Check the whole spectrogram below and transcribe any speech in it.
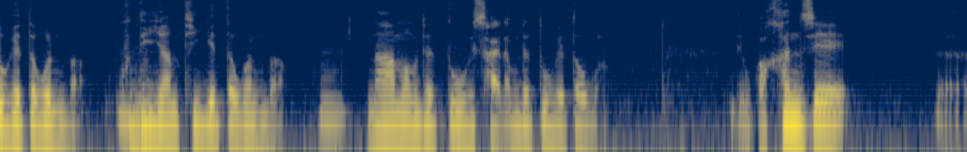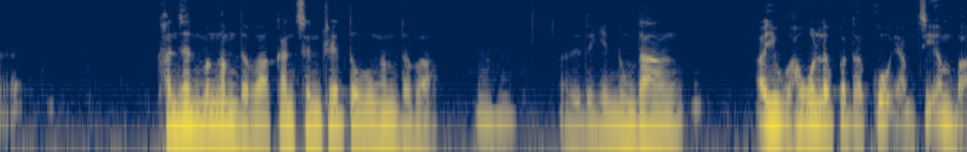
to ge to won ba khudi yam thi ge to won ba नाम तू साइड तूगे तब वाखन से ꯈꯟꯖꯟꯕ ꯉꯝꯗꯕ ꯀꯟꯁꯦꯟꯇ꯭ꯔꯦꯠ ꯇꯧꯕ ꯉꯝꯗꯕ ꯑꯗꯨꯗꯒꯤ ꯅꯨꯡꯗꯥꯡ ꯑꯌꯨꯛ ꯍꯧꯒꯠꯂꯛꯄꯗ ꯀꯣꯛ ꯌꯥꯝ ꯆꯤꯛꯑꯝꯕ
